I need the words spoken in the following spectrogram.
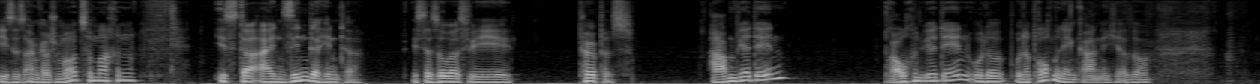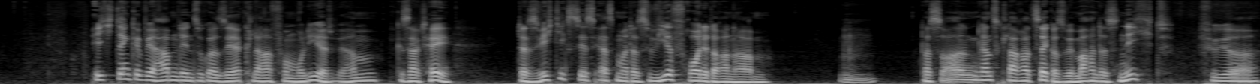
dieses Engagement zu machen? Ist da ein Sinn dahinter? Ist da sowas wie Purpose? Haben wir den? Brauchen wir den oder, oder brauchen wir den gar nicht? Also ich denke, wir haben den sogar sehr klar formuliert. Wir haben gesagt, hey, das Wichtigste ist erstmal, dass wir Freude daran haben. Mhm. Das war ein ganz klarer Zweck. Also wir machen das nicht für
